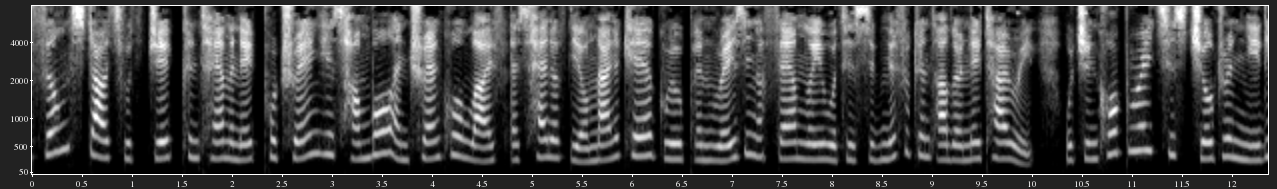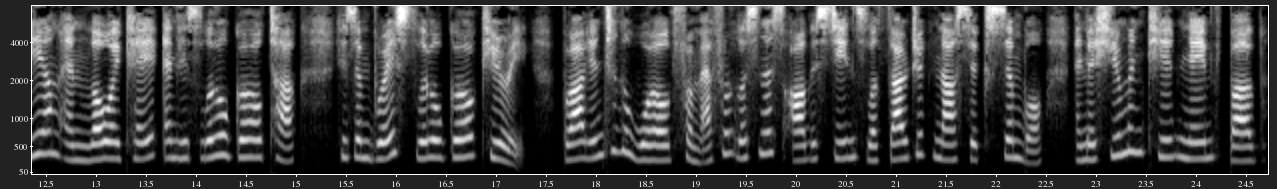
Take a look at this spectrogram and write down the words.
film starts with Jake Contaminate portraying his humble and tranquil life as head of the Omaticaya group and raising a family with his significant other Neytiri, which incorporates his children Nidium and Loike and his little girl Tuk, his embraced little girl Kiri, brought into the world from effortlessness Augustine's lethargic Gnostic symbol, and a human kid named Bug,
